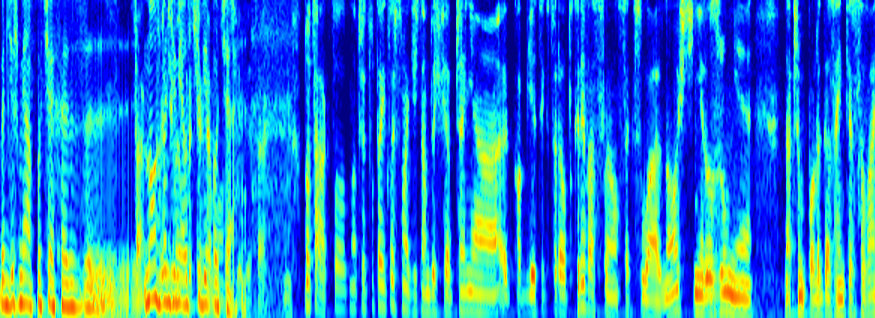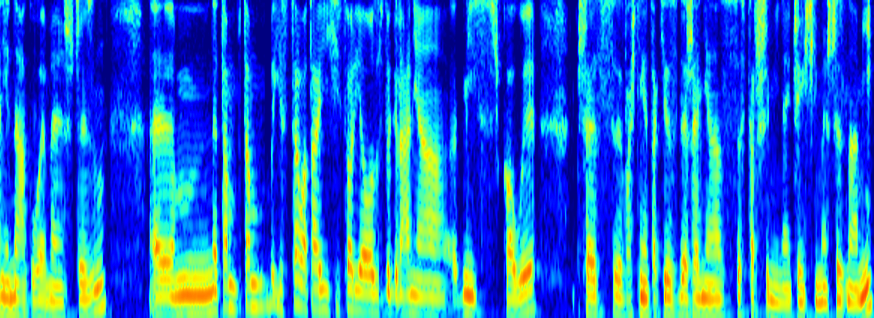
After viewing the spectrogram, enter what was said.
będziesz miała pociechę z... Tak, mąż będzie miał z ciebie pociechę. Ciebie, tak. No tak, to znaczy tutaj też są jakieś tam doświadczenia kobiety, która odkrywa swoją seksualność, nie rozumie na czym polega zainteresowanie nagłe mężczyzn. Tam, tam jest cała ta historia od wygrania mis szkoły przez właśnie takie zderzenia ze starszymi najczęściej mężczyznami.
